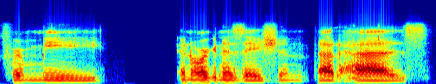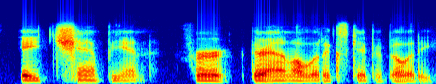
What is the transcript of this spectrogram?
for me, an organization that has a champion for their analytics capability.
